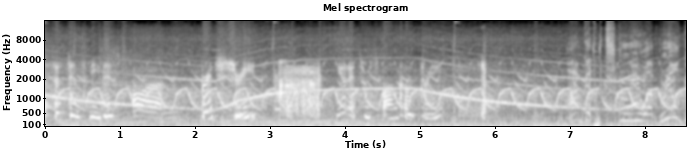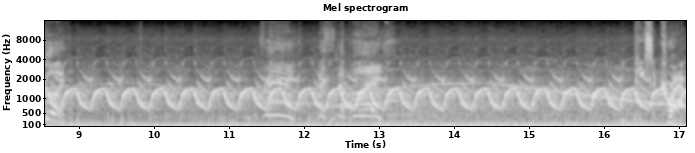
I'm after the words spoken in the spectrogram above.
Assistance needed on Bridge Street. Units respond code 3. Screw you up real good. Freeze! Is the police! Piece of crap.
